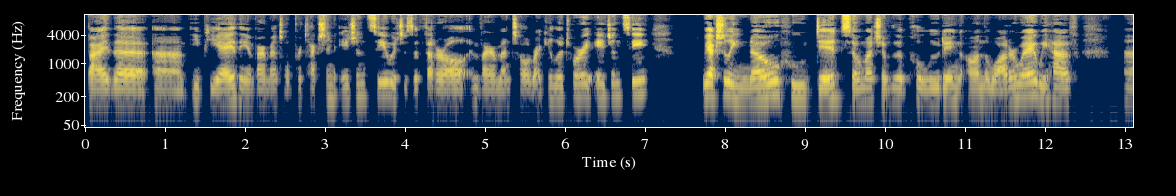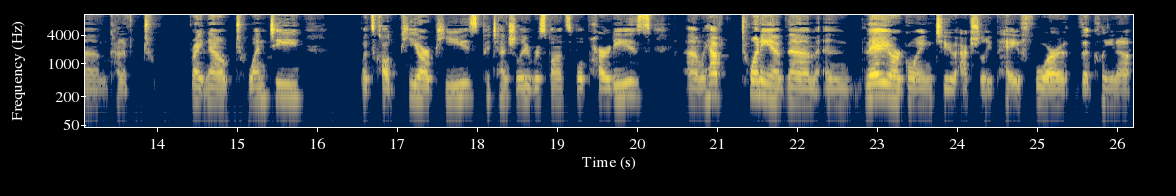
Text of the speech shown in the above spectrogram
by the um, EPA, the Environmental Protection Agency, which is a federal environmental regulatory agency. We actually know who did so much of the polluting on the waterway. We have um, kind of t- right now 20 what's called PRPs, potentially responsible parties. Um, we have 20 of them, and they are going to actually pay for the cleanup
